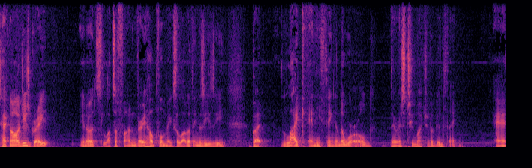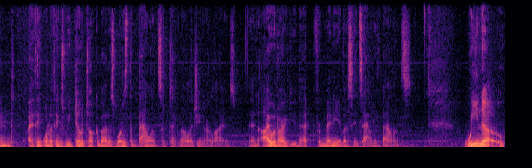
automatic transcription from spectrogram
Technology is great. You know, it's lots of fun, very helpful, makes a lot of things easy. But like anything in the world, there is too much of a good thing. And I think one of the things we don't talk about is what is the balance of technology in our lives. And I would argue that for many of us, it's out of balance. We know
